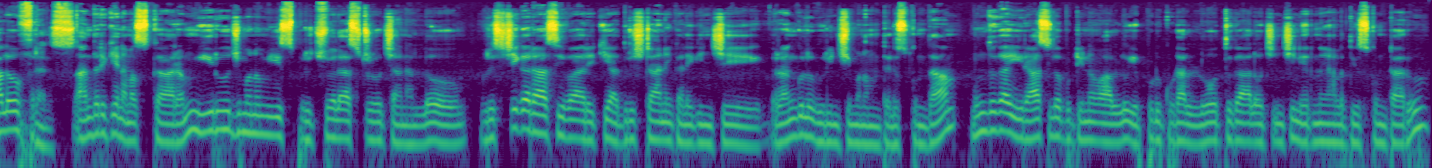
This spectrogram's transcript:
హలో ఫ్రెండ్స్ అందరికీ నమస్కారం. ఈరోజు మనం ఈ స్పిరిచువల్ ఆస్ట్రో ఛానల్లో వృశ్చిక రాశి వారికి అదృష్టాన్ని కలిగించే రంగుల గురించి మనం తెలుసుకుందాం. ముందుగా ఈ రాశిలో పుట్టిన వాళ్ళు ఎప్పుడు కూడా లోతుగా ఆలోచించి నిర్ణయాలు తీసుకుంటారు.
